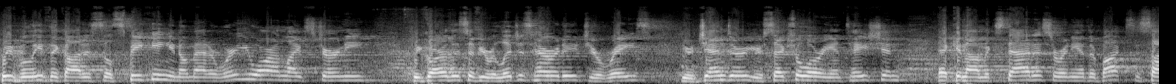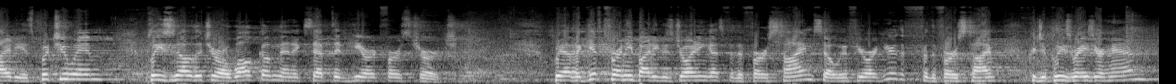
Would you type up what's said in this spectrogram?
We believe that God is still speaking, and no matter where you are on life's journey, regardless of your religious heritage, your race, your gender, your sexual orientation, economic status, or any other box society has put you in, please know that you are welcome and accepted here at First Church. We have a gift for anybody who's joining us for the first time, so if you are here for the first time, could you please raise your hand?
